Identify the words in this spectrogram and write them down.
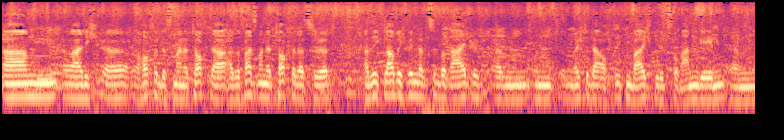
ähm, weil ich äh, hoffe, dass meine Tochter, also falls meine Tochter das hört, also ich glaube, ich bin dazu bereit ähm, und möchte da auch guten Beispiels vorangehen ähm,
